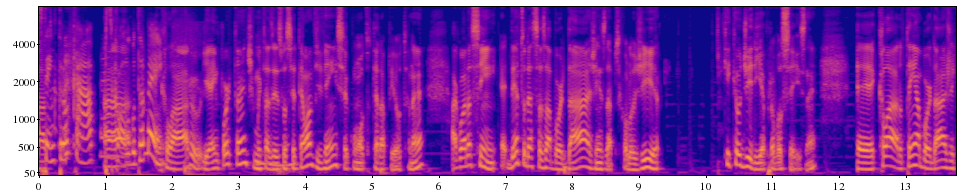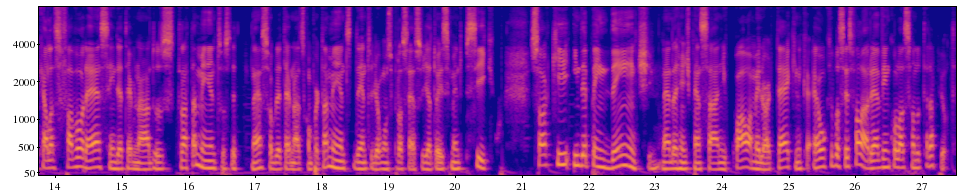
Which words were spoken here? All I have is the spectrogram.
gente tem que trocar psicólogo também. Claro, e é importante muitas vezes Uhum. você ter uma vivência com outro terapeuta, né? Agora, assim, é, dentro dessas abordagens da psicologia, o que, que eu diria para vocês, né? É, claro, tem abordagem que elas favorecem determinados tratamentos, né, sobre determinados comportamentos dentro de alguns processos de adoecimento psíquico. Só que, independente né, da gente pensar em qual a melhor técnica, é o que vocês falaram, é a vinculação do terapeuta.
